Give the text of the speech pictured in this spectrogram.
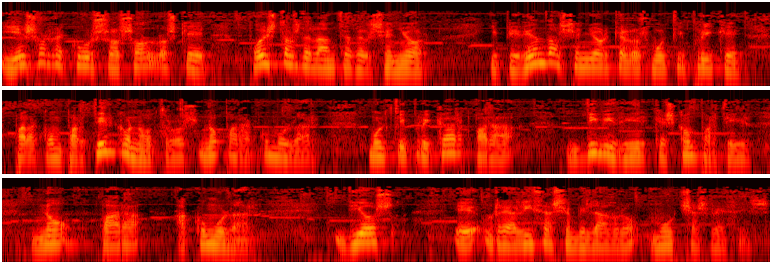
Y esos recursos son los que, puestos delante del Señor y pidiendo al Señor que los multiplique para compartir con otros, no para acumular, multiplicar para dividir, que es compartir, no para acumular. Dios eh, realiza ese milagro muchas veces.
